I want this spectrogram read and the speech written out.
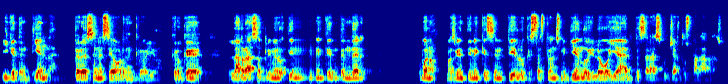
y que te entienda. Pero es en ese orden, creo yo. Creo que la raza primero tiene que entender, bueno, más bien tiene que sentir lo que estás transmitiendo y luego ya empezar a escuchar tus palabras.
